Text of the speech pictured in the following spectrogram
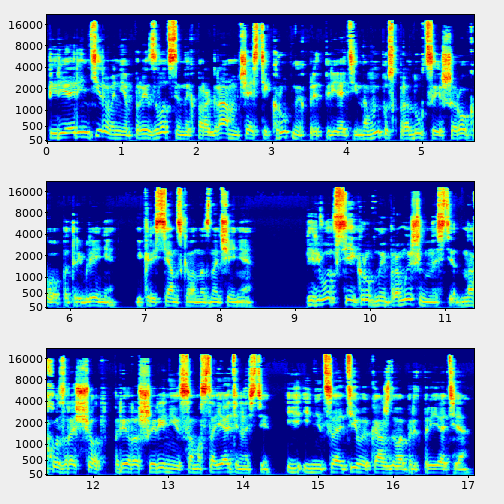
переориентирование производственных программ части крупных предприятий на выпуск продукции широкого потребления и крестьянского назначения, перевод всей крупной промышленности на хозрасчет при расширении самостоятельности и инициативы каждого предприятия.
